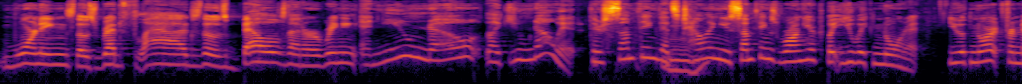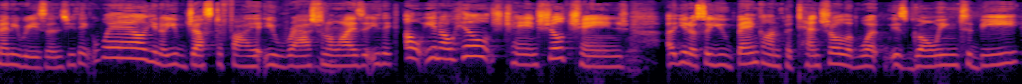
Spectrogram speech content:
warnings, those red flags, those bells that are ringing and you know like you know it. There's something that's mm. telling you something's wrong here but you ignore it. You ignore it for many reasons. You think, well, you know, you justify it, you rationalize it. You think, oh, you know, he'll change, she'll change. Uh, you know, so you bank on potential of what is going to be.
